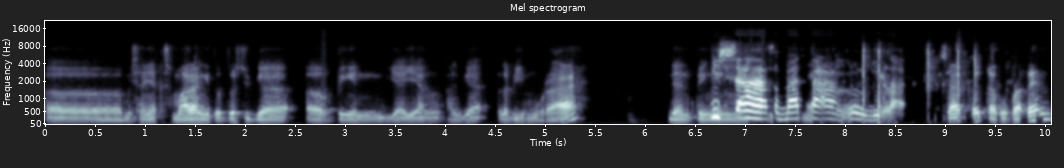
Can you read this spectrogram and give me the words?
eh, misalnya ke Semarang gitu terus juga eh, pengen biaya yang agak lebih murah dan pengen bisa ke Batang Uh, gila bisa ke Kabupaten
